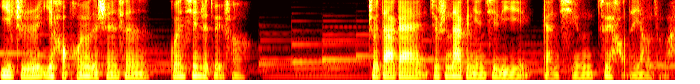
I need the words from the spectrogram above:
一直以好朋友的身份关心着对方。这大概就是那个年纪里感情最好的样子吧。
